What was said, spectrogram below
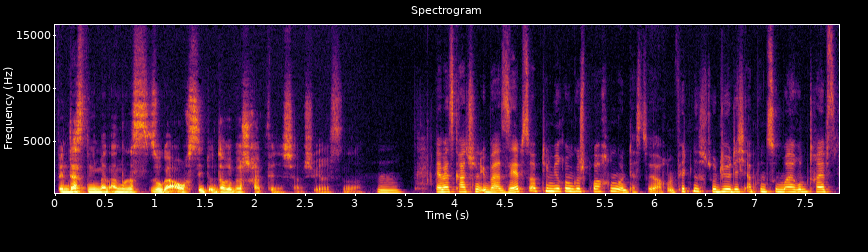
wenn das niemand anderes sogar auch sieht und darüber schreibt, finde ich am schwierigsten. So. Mhm. Wir haben jetzt gerade schon über Selbstoptimierung gesprochen und dass du ja auch im Fitnessstudio dich ab und zu mal rumtreibst.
